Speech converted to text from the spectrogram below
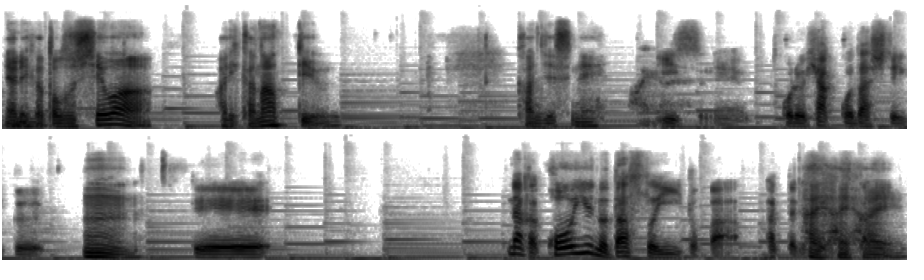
やり方としてはありかなっていう感じですね。はい、いいっすね。これを100個出していく。うん。で、なんかこういうの出すといいとかあったりするんですか、はいはいはい。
